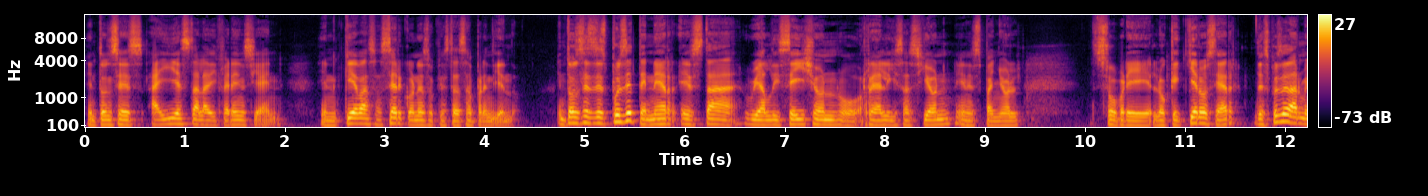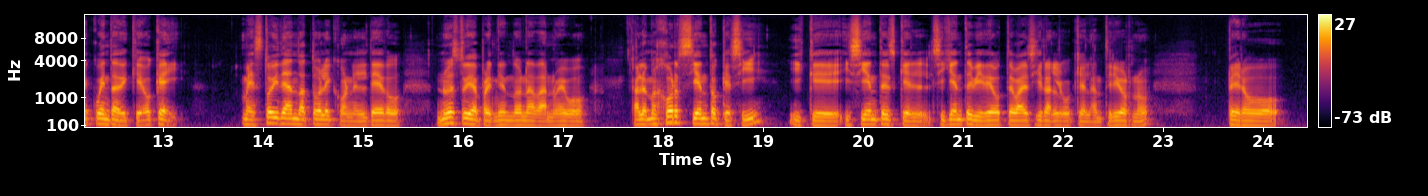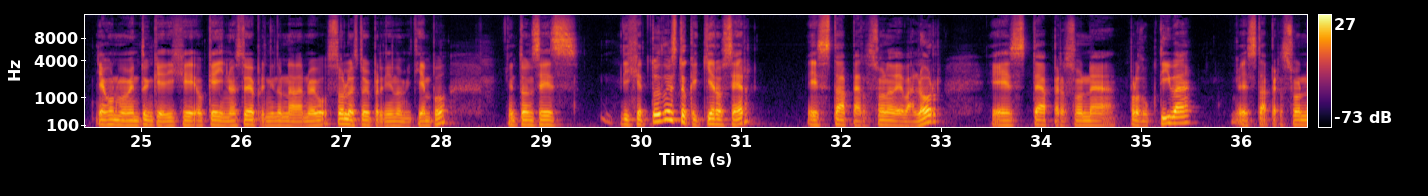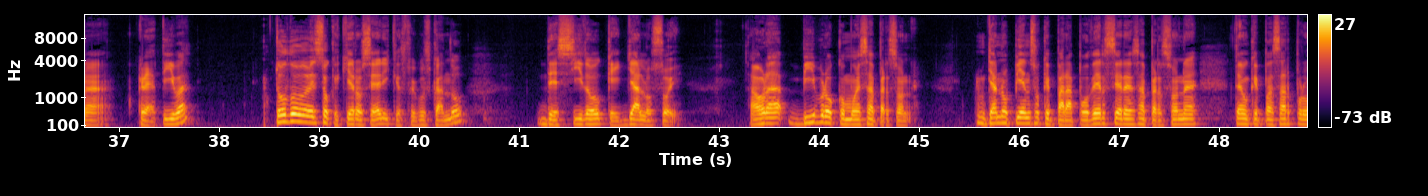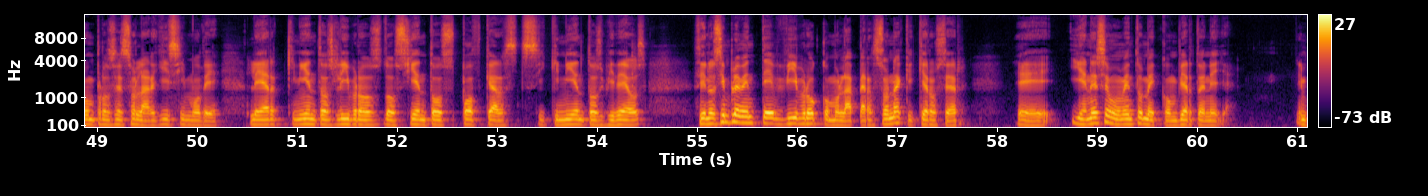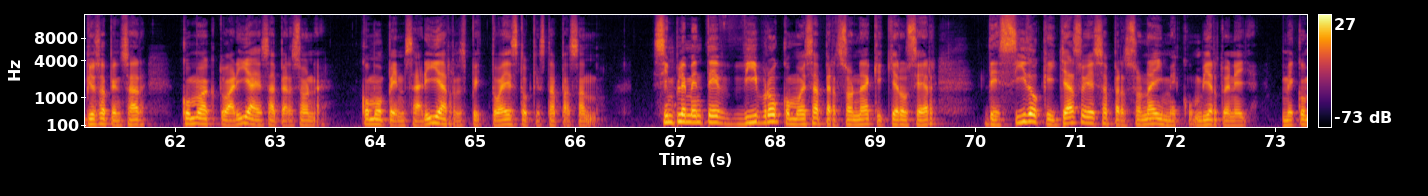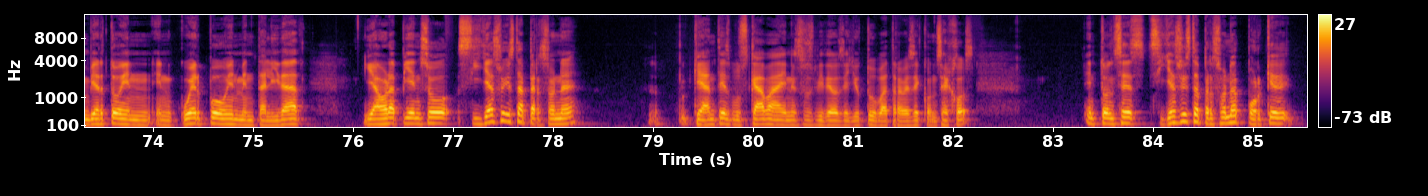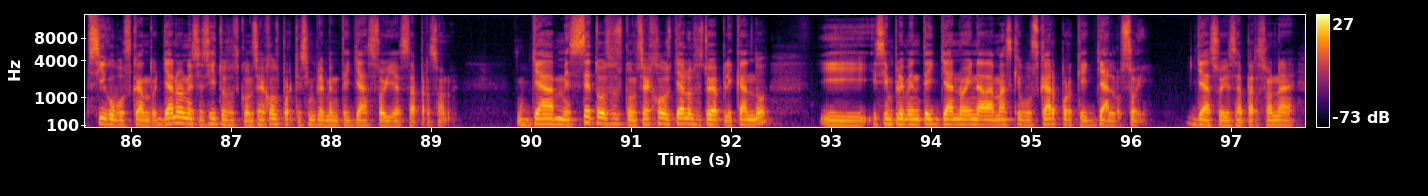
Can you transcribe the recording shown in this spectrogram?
Entonces ahí está la diferencia en, en qué vas a hacer con eso que estás aprendiendo. Entonces después de tener esta realization o realización en español sobre lo que quiero ser, después de darme cuenta de que, ok, me estoy dando a tole con el dedo, no estoy aprendiendo nada nuevo, a lo mejor siento que sí y que y sientes que el siguiente video te va a decir algo que el anterior, ¿no? Pero llegó un momento en que dije, ok, no estoy aprendiendo nada nuevo, solo estoy perdiendo mi tiempo. Entonces dije, todo esto que quiero ser, esta persona de valor, esta persona productiva, esta persona creativa, todo esto que quiero ser y que estoy buscando, decido que ya lo soy. Ahora vibro como esa persona ya no pienso que para poder ser esa persona tengo que pasar por un proceso larguísimo de leer 500 libros, 200 podcasts y 500 videos, sino simplemente vibro como la persona que quiero ser eh, y en ese momento me convierto en ella. Empiezo a pensar cómo actuaría esa persona, cómo pensaría respecto a esto que está pasando. Simplemente vibro como esa persona que quiero ser, decido que ya soy esa persona y me convierto en ella. Me convierto en, en cuerpo, en mentalidad. Y ahora pienso, si ya soy esta persona que antes buscaba en esos videos de YouTube a través de consejos, entonces, si ya soy esta persona, ¿por qué sigo buscando? Ya no necesito esos consejos porque simplemente ya soy esa persona. Ya me sé todos esos consejos, ya los estoy aplicando y, simplemente ya no hay nada más que buscar porque ya lo soy. Ya soy esa persona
